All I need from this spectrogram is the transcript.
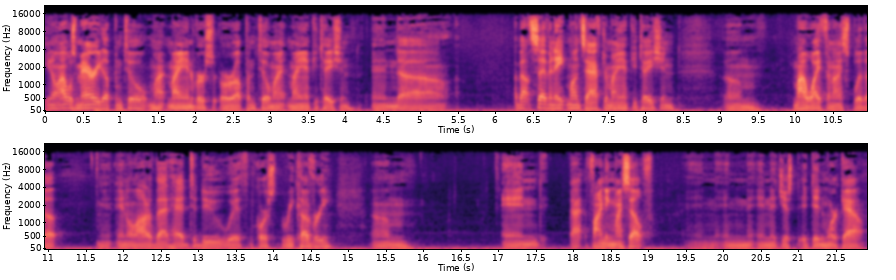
you know, I was married up until my, my anniversary, or up until my, my amputation, and uh, about seven, eight months after my amputation, um, my wife and I split up, and, and a lot of that had to do with, of course, recovery, um, and uh, finding myself. And, and and it just it didn't work out,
